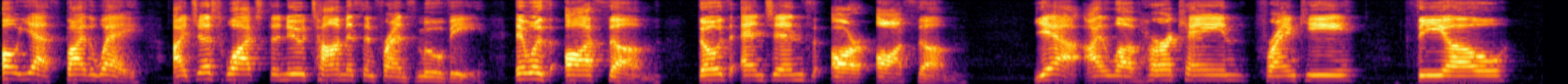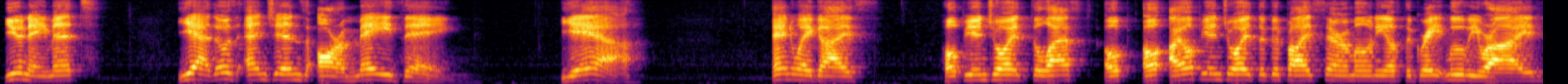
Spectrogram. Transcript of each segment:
Oh yes, by the way, I just watched the new Thomas and Friends movie. It was awesome. Those engines are awesome. Yeah, I love Hurricane, Frankie, Theo, you name it. Yeah, those engines are amazing. Yeah. Anyway, guys, hope you enjoyed the last... Oh, oh, I hope you enjoyed the goodbye ceremony of the great movie ride.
